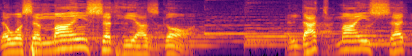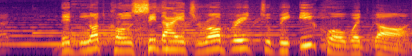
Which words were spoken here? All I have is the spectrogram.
There was a mindset he has got. And that mindset did not consider it robbery to be equal with God.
